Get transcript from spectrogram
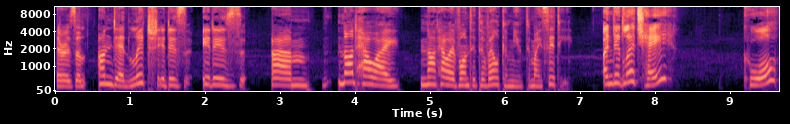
There is an undead lich. It is it is um not how I not how I wanted to welcome you to my city. Undead Lich, hey? Cool.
